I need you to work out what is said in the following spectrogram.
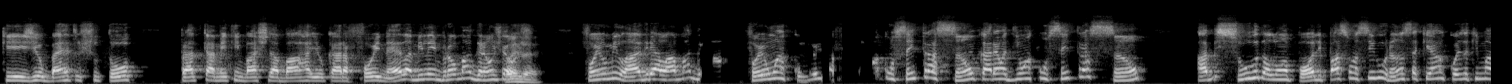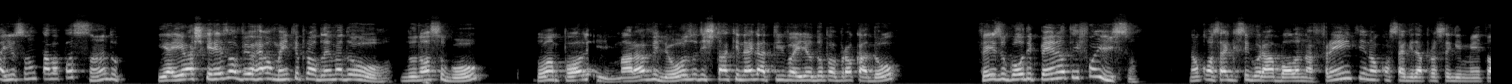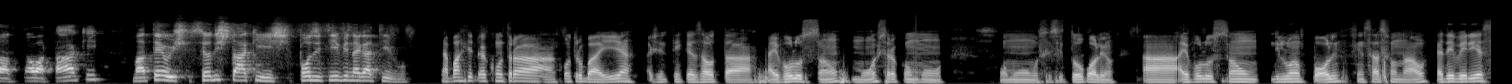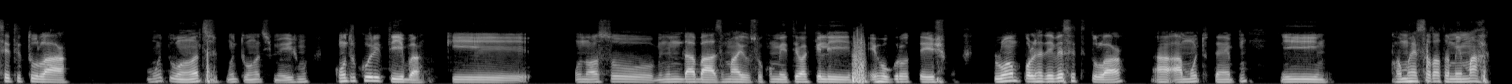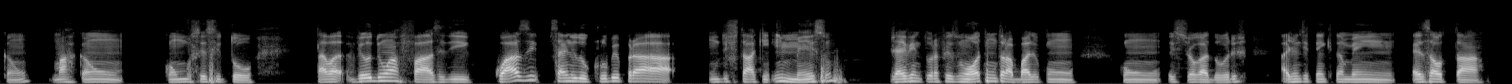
que Gilberto chutou praticamente embaixo da barra e o cara foi nela, me lembrou o Magrão, Jorge. É. Foi um milagre a lá Magrão. Foi uma coisa, uma concentração, o cara é de uma concentração absurda, Luan Poli. Passa uma segurança que é uma coisa que Maílson não estava passando. E aí eu acho que resolveu realmente o problema do, do nosso gol. Luan Poli, maravilhoso. Destaque negativo aí eu dou para Brocador. Fez o gol de pênalti e foi isso. Não consegue segurar a bola na frente, não consegue dar prosseguimento ao ataque. Matheus, seu destaque positivo e negativo. Na partida contra, contra o Bahia, a gente tem que exaltar a evolução, mostra como, como você citou, Paulinho, a evolução de Luan Poli, sensacional. Já deveria ser titular muito antes, muito antes mesmo. Contra o Curitiba, que o nosso menino da base, Mailson, cometeu aquele erro grotesco. Luan Poli já devia ser titular há, há muito tempo. E vamos ressaltar também Marcão. Marcão, como você citou, tava, veio de uma fase de quase saindo do clube para um destaque imenso. Jair Ventura fez um ótimo trabalho com, com esses jogadores. A gente tem que também exaltar,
